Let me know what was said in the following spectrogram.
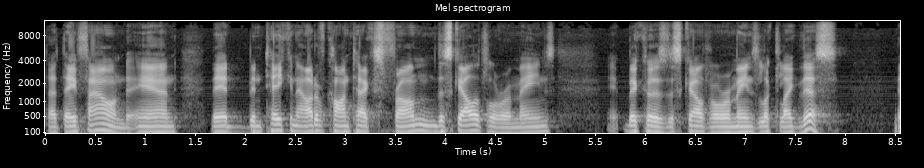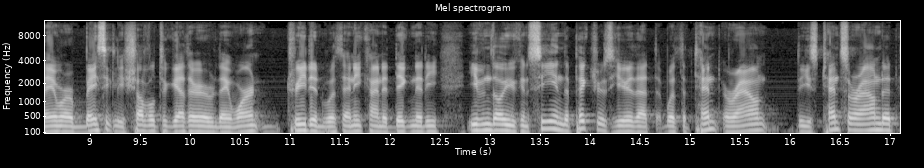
that they found. And they had been taken out of context from the skeletal remains because the skeletal remains looked like this. They were basically shoveled together. They weren't treated with any kind of dignity, even though you can see in the pictures here that with the tent around, these tents around it,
